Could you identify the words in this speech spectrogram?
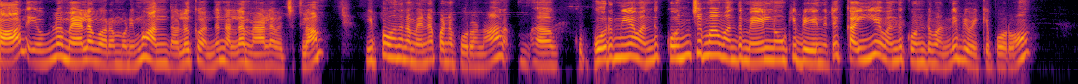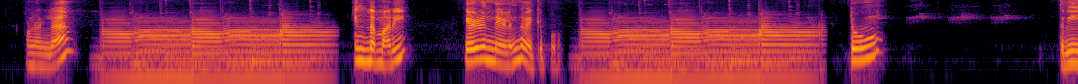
கால் எவ்வளவு மேல வர முடியுமோ அந்த அளவுக்கு வந்து நல்லா மேல வச்சுக்கலாம். இப்போ வந்து நம்ம என்ன பண்ண போறோம்னா பொறுமையாக பொறுமையா வந்து கொஞ்சமா வந்து மேல் நோக்கி இப்படி இருந்துட்டு கையை வந்து கொண்டு வந்து இப்படி வைக்க போறோம். ஒண்ணும் இல்ல. இந்த மாதிரி எழுந்து எழுந்து வைக்க போறோம். Two three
